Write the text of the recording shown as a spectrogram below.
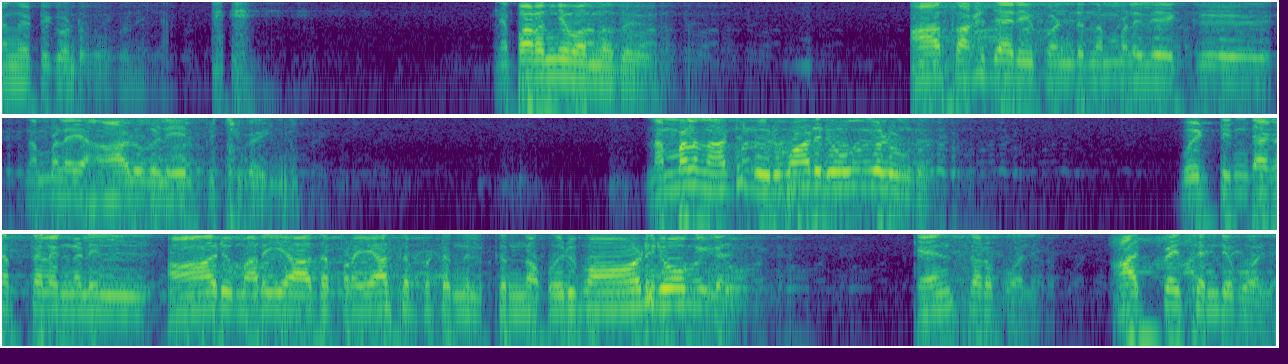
ഞാൻ നീട്ടിക്കൊണ്ടു പോകുന്നില്ല ഞാൻ പറഞ്ഞു വന്നത് ആ സഹചാരി പണ്ട് നമ്മളിലേക്ക് നമ്മളെ ആളുകൾ ഏൽപ്പിച്ചു കഴിഞ്ഞു. നമ്മളെ നാട്ടിൽ ഒരുപാട് രോഗികളുണ്ട്. വീട്ടിന്റെ അകത്തലങ്ങളിൽ ആരും അറിയാതെ പ്രയാസപ്പെട്ട് നിൽക്കുന്ന ഒരുപാട് രോഗികൾ. ക്യാൻസർ പോലെ ഹാർട്ട് പേഷ്യന്റ് പോലെ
